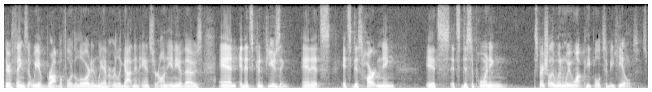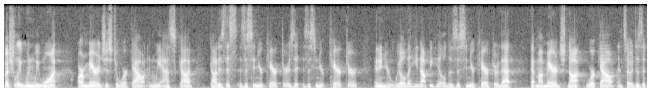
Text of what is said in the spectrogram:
There are things that we have brought before the Lord, and we haven't really gotten an answer on any of those. And, and it's confusing, and it's, it's disheartening, it's, it's disappointing, especially when we want people to be healed, especially when we want our marriages to work out. And we ask God, God, is this, is this in your character? Is, it, is this in your character and in your will that he not be healed? Is this in your character that, that my marriage not work out? And so it doesn't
